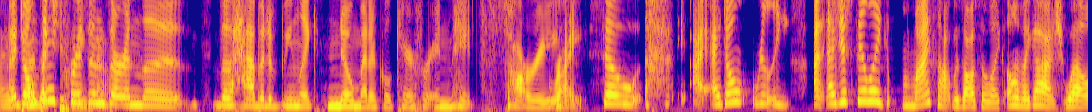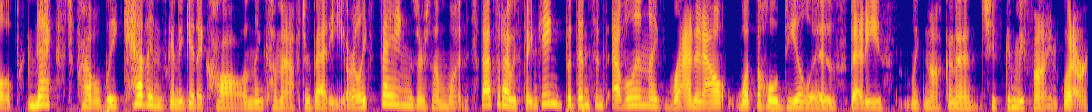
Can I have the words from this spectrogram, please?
I, don't said think prisons are in the the habit of being like no medical care for inmates. Sorry. Right. So I, I don't really, I, I just feel like my thought was also like, oh my gosh, well, next probably Kevin's to get a call and then come after Betty or like Fangs or someone. That's what I was thinking. But then since Evelyn like ratted out what the whole deal is, Betty's like not to, she's to be fine, whatever.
